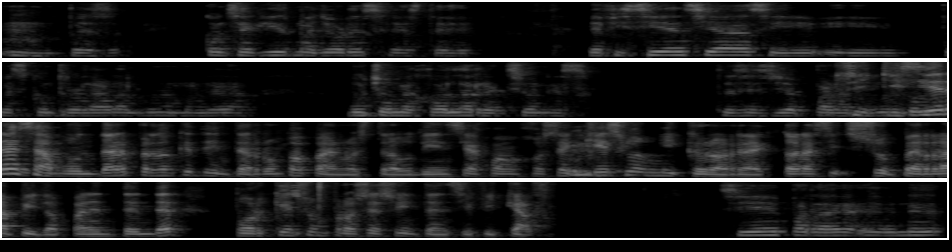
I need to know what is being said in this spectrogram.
pues conseguir mayores este, eficiencias y, y, pues controlar de alguna manera mucho mejor las reacciones entonces yo para Si quisieras abundar, perdón que te interrumpa para nuestra audiencia, Juan José, ¿qué es un microreactor así súper rápido para entender por qué es un proceso intensificado? Sí, para, e,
